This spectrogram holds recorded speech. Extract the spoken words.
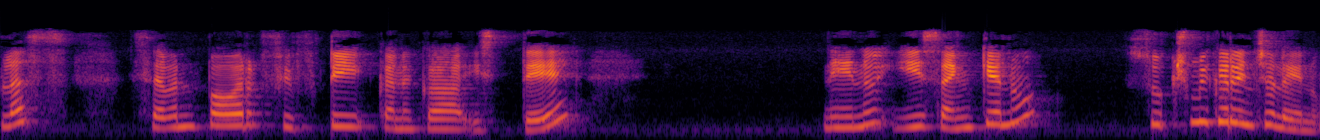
plus seven power fifty కనుక ఇస్తే నేను ఈ సంఖ్యను సూక్ష్మీకరించలేను.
